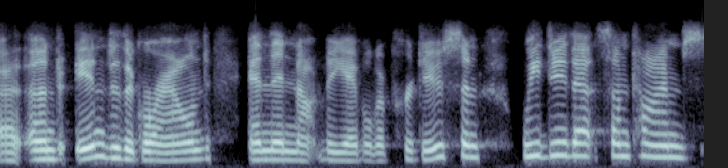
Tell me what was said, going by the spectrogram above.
uh, under, into the ground and then not be able to produce. And we do that sometimes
